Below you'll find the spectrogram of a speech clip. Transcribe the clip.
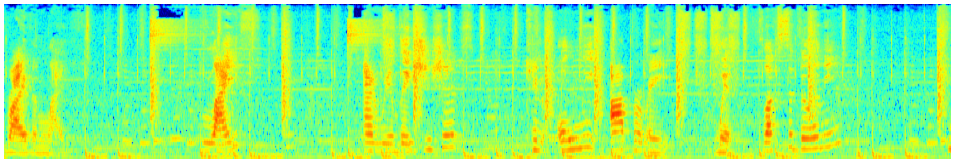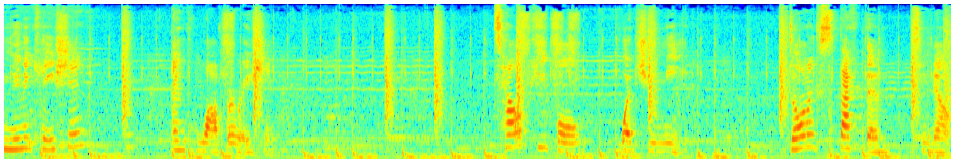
thrive in life. Life and relationships can only operate with flexibility communication, and cooperation. Tell people what you need. Don't expect them to know.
